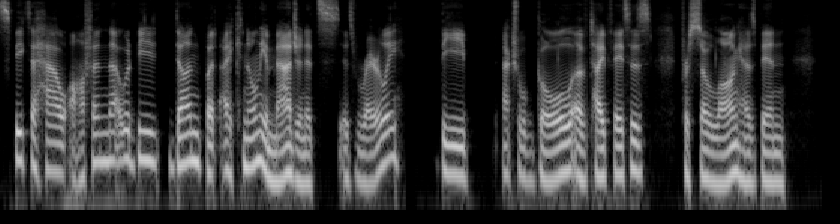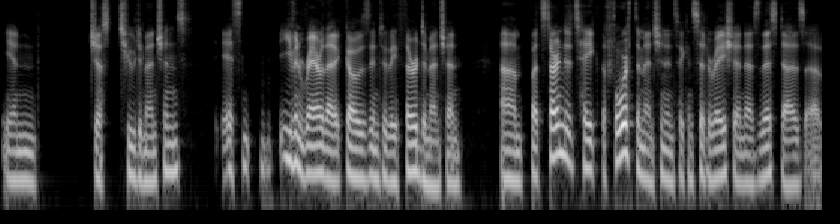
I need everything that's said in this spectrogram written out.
speak to how often that would be done, but I can only imagine it's it's rarely. The actual goal of typefaces for so long has been in just two dimensions. It's even rare that it goes into the third dimension. Um, but starting to take the fourth dimension into consideration, as this does, of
